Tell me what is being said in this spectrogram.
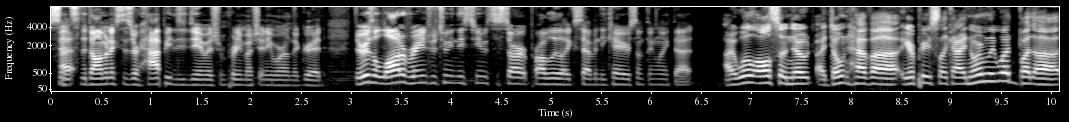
Since the Dominixes are happy to do damage from pretty much anywhere on the grid. There is a lot of range between these teams to start, probably like 70k or something like that. I will also note I don't have a earpiece like I normally would, but uh,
